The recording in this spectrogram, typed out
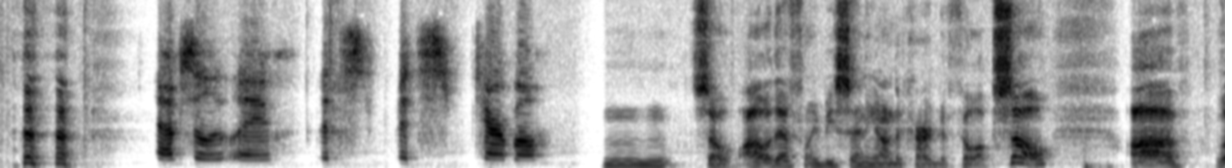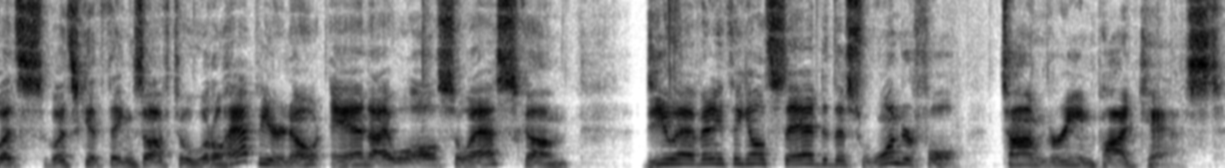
Absolutely, it's it's terrible. Mm-hmm. So I'll definitely be sending on the card to Philip. So, uh, let's let's get things off to a little happier note, and I will also ask, um, do you have anything else to add to this wonderful Tom Green podcast?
